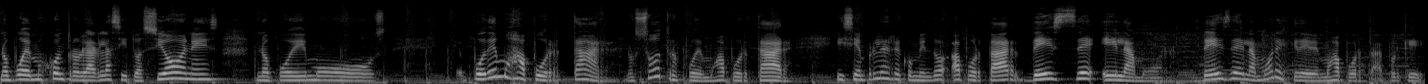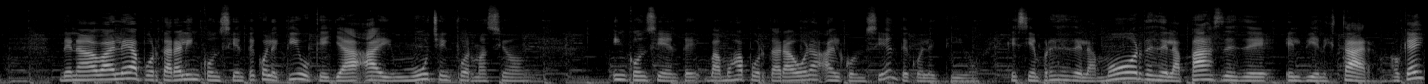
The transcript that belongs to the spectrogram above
No podemos controlar las situaciones, no podemos... Podemos aportar, nosotros podemos aportar. Y siempre les recomiendo aportar desde el amor. Desde el amor es que debemos aportar, porque de nada vale aportar al inconsciente colectivo, que ya hay mucha información inconsciente. Vamos a aportar ahora al consciente colectivo siempre es desde el amor, desde la paz, desde el bienestar, ¿ok?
